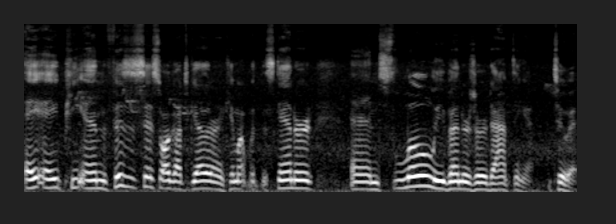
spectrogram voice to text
AAPM physicists all got together and came up with the standard, and slowly vendors are adapting it to it.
